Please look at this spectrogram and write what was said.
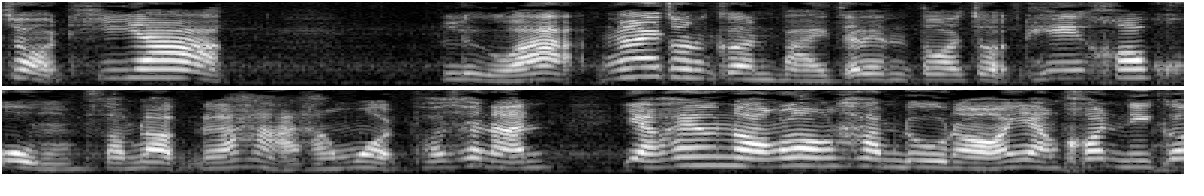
โจทย์ที่ยาก หรือว่าง่ายจนเกินไปจะเป็นตัวโจทย์ที่ครอบคลุมสำหรับเนื้อหาทั้งหมด เพราะฉะนั้นอยากให้น้องๆลองทำดูเนาะอย่างข้อนี้ก็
